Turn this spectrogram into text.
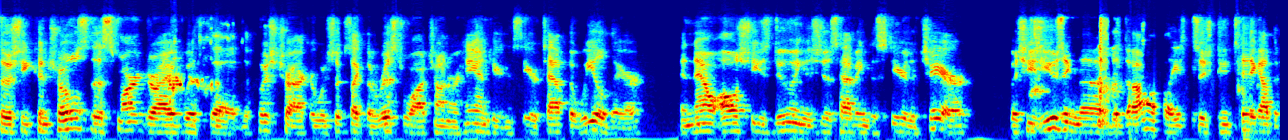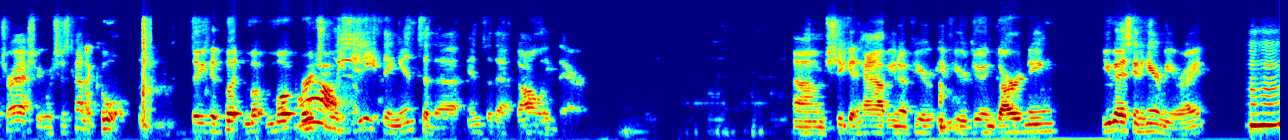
So she controls the SmartDrive with the, the PushTracker, which looks like the wristwatch on her hand here. You can see her tap the wheel there. And now all she's doing is just having to steer the chair, but she's using the, the dolly so she can take out the trash here, which is kind of cool. So you could put mo- mo- virtually anything into the into that dolly there. Um, she could have, you know, if you're if you're doing gardening, you guys can hear me, right? Mm-hmm.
